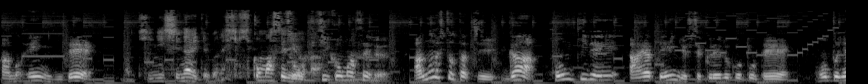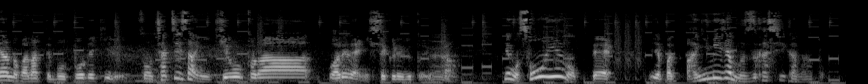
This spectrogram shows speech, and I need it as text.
あの演技で気にしないというかね、引き込ませるような。引き込ませる。あの人たちが本気でああやって演技をしてくれることで、本当にあんのかなって没頭できる。そのチャッチーさんに気を取らわれないにしてくれるというか。でもそういうのって、やっぱアニメじゃ難しいかなと思って。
